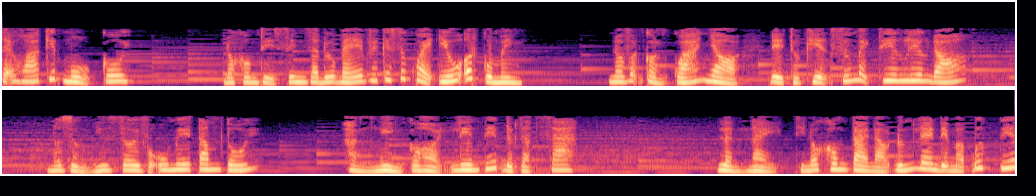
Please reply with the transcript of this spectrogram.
sẽ hóa kiếp mồ côi. Nó không thể sinh ra đứa bé với cái sức khỏe yếu ớt của mình. Nó vẫn còn quá nhỏ để thực hiện sứ mệnh thiêng liêng đó. Nó dường như rơi vào u mê tăm tối. Hàng nghìn câu hỏi liên tiếp được đặt ra. Lần này thì nó không tài nào đứng lên để mà bước tiếp.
